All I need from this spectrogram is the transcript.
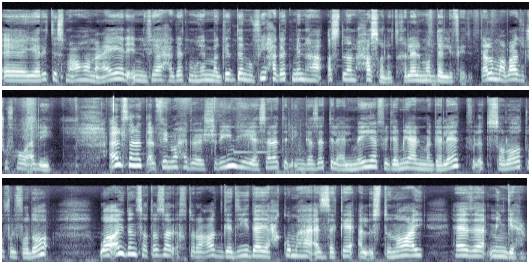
آه يا ريت تسمعوها معايا لأن فيها حاجات مهمة جدا وفي حاجات منها أصلا حصلت خلال المدة اللي فاتت. تعالوا مع بعض نشوف هو قال إيه. قال سنة 2021 هي سنة الإنجازات العلمية في جميع المجالات في الاتصالات وفي الفضاء وأيضا ستظهر اختراعات جديدة يحكمها الذكاء الاصطناعي هذا من جهة.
